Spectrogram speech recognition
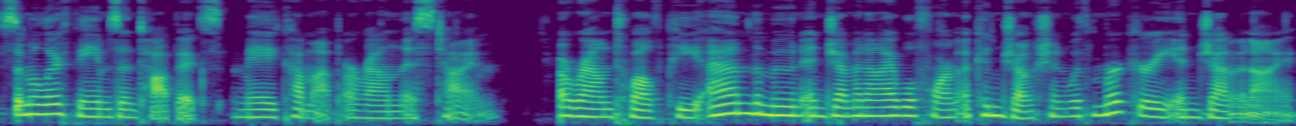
Similar themes and topics may come up around this time. Around 12 p.m., the moon in Gemini will form a conjunction with Mercury in Gemini.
